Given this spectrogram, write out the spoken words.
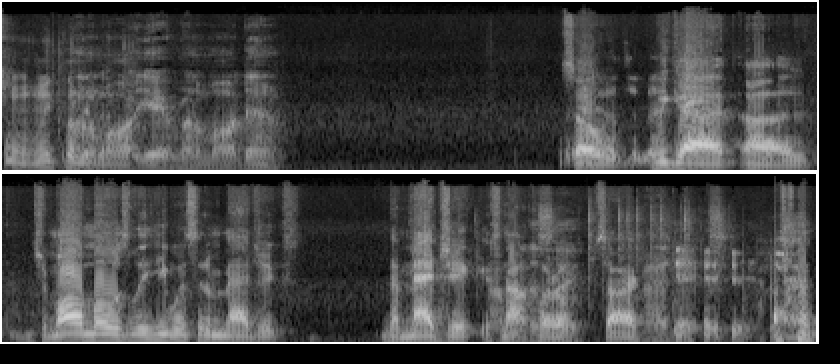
Mm, let me pull run it them up. all. Yeah, run them all down. So we got uh, Jamahl Mosley. He went to the Magics. The Magic. It's I'm not plural. Sorry.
